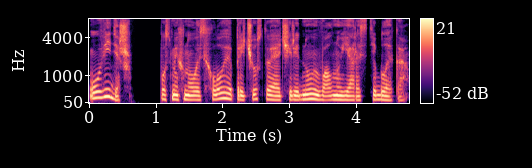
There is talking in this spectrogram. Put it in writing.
«Увидишь», — усмехнулась Хлоя, предчувствуя очередную волну ярости Блэка.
